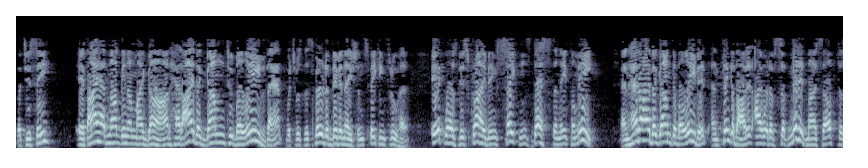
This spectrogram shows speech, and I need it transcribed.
But you see, if I had not been on my guard, had I begun to believe that, which was the spirit of divination speaking through her, it was describing Satan's destiny for me. And had I begun to believe it and think about it, I would have submitted myself to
